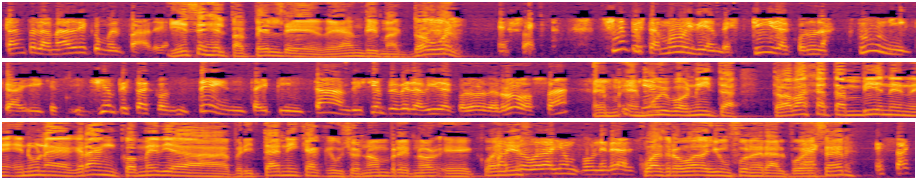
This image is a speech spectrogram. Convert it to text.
Tanto la madre como el padre. ¿Y ese es el papel de, de Andy McDowell? Exacto. Siempre está muy bien vestida, con unas túnicas, y, que, y siempre está contenta y pintando, y siempre ve la vida color de rosa. Es, Y es siempre- muy bonita. Trabaja también en, en una gran comedia británica cuyo nombre, no, eh, ¿cuál Cuatro es? bodas y un funeral. Cuatro bodas y un funeral, ¿puede Exacto, ser? Exacto.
